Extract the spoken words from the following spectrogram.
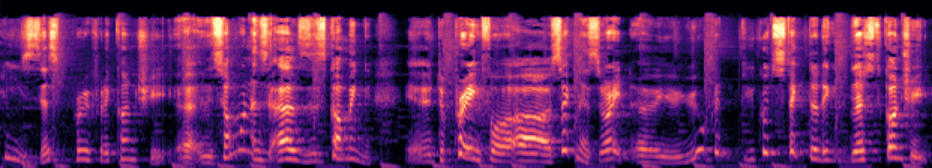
please just pray for the country. Uh, someone else is coming uh, to pray for uh, sickness, right? Uh, you, could you could stick to the this country.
